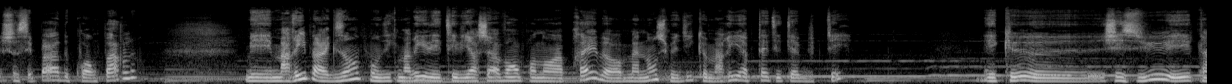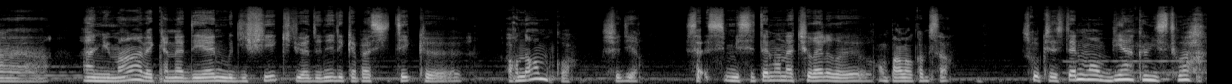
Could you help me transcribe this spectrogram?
je sais pas de quoi on parle. Mais Marie, par exemple, on dit que Marie, elle était vierge avant, pendant, après. Ben, maintenant, je me dis que Marie a peut-être été abductée. Et que euh, Jésus est un, humain avec un ADN modifié qui lui a donné des capacités hors normes, quoi je veux dire. mais c'est tellement naturel euh, en parlant comme ça. Je trouve que c'est tellement bien comme histoire.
